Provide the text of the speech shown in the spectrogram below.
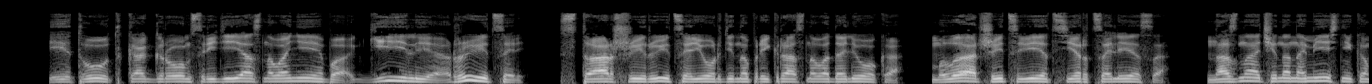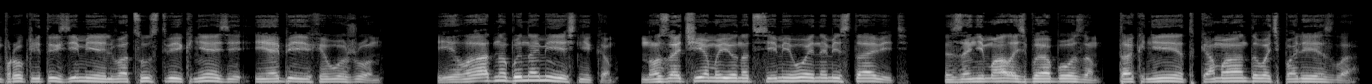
И тут, как гром среди ясного неба, Гилия, рыцарь, старший рыцарь Ордена Прекрасного Далека, младший цвет сердца леса, назначена наместником проклятых земель в отсутствии князя и обеих его жен. И ладно бы наместником, но зачем ее над всеми воинами ставить? Занималась бы обозом, так нет, командовать полезла.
